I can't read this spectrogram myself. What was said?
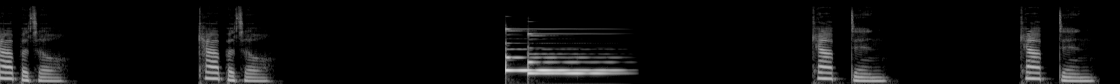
capital, capital. Captain, captain.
